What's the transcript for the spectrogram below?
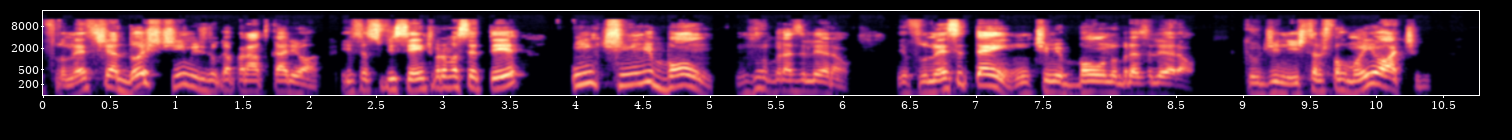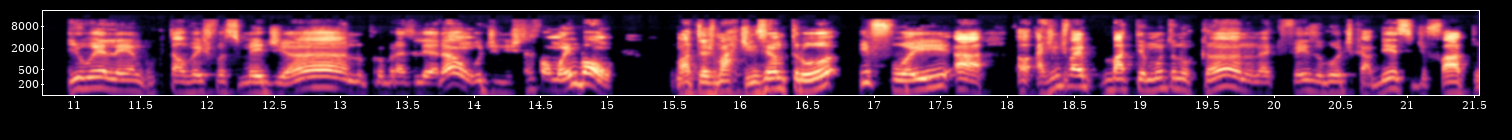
O Fluminense tinha dois times no Campeonato Carioca. Isso é suficiente para você ter um time bom no Brasileirão. E o Fluminense tem um time bom no Brasileirão, que o Diniz transformou em ótimo. E o elenco, que talvez fosse mediano para o Brasileirão, o Diniz transformou em bom. O Matheus Martins entrou e foi. A, a, gente vai bater muito no cano, né? Que fez o gol de cabeça, de fato,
